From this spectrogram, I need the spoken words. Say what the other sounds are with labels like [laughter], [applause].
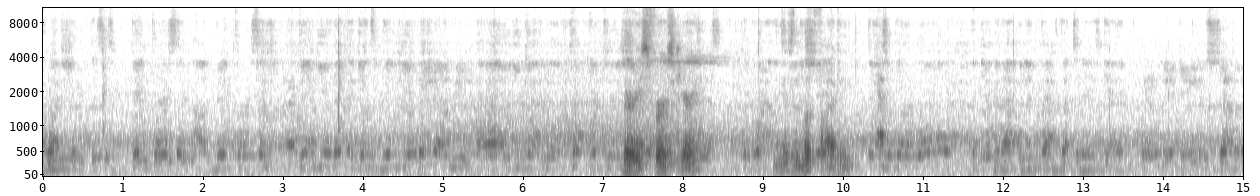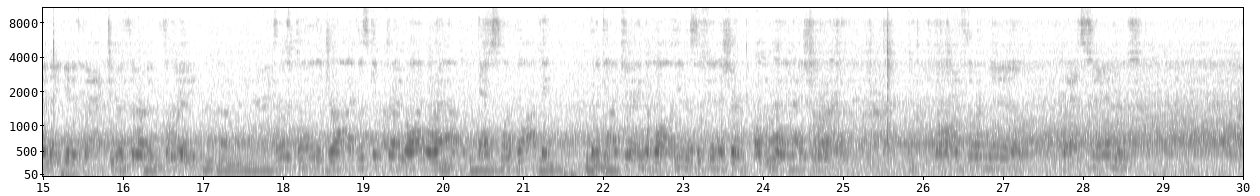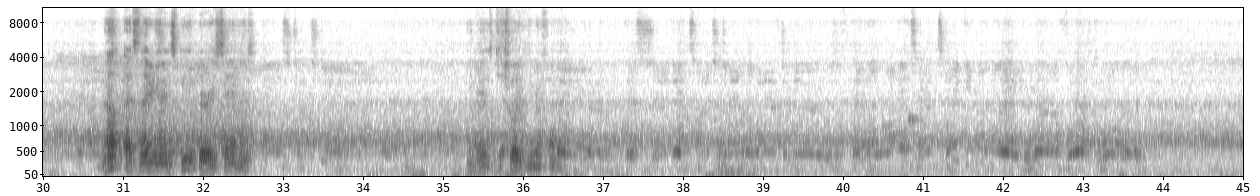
question. This is big person on big person, big unit against big unit. Oh, you got to put your position. Barry's first carry. He doesn't look 5'8". Things are going to rumble, and they're going to have an impact on today's game. It'll be a gain of seven, and they get it back to a third and three. First play of the drive, let's give credit all around. Excellent blocking, but the guy carrying the ball, he was the finisher. A really nice run. On third down, that's Sanders. No, that's 99 speed, Barry Sanders. In his Detroit uniform. The second touchdown of the afternoon, and the Lions have taken the lead here in the fourth quarter.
